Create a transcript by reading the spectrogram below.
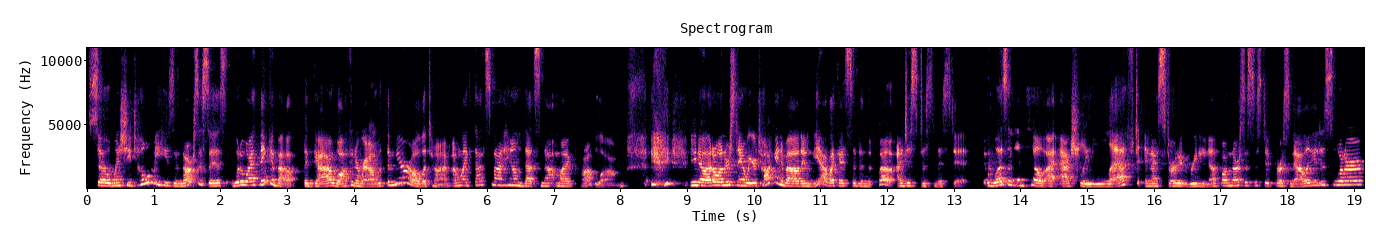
So when she told me he's a narcissist, what do I think about? The guy walking around with the mirror all the time. I'm like, that's not him. That's not my problem. you know, I don't understand what you're talking about. And yeah, like I said in the quote, I just dismissed it it wasn't until I actually left and I started reading up on narcissistic personality disorder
